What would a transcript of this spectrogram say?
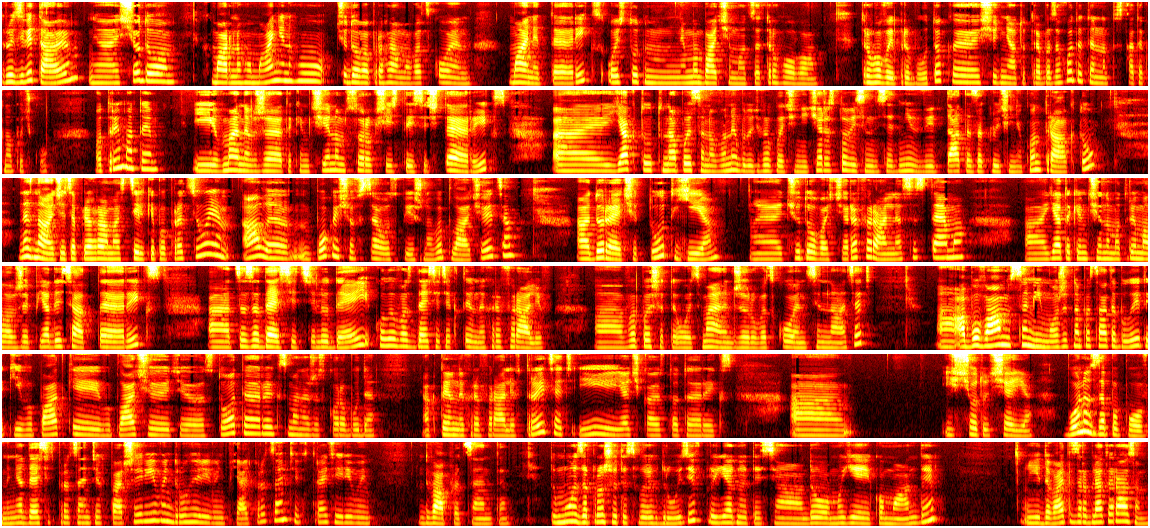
Друзі, вітаю! Е, Щодо хмарного майнінгу, чудова програма Вацcoin Mined RX. Ось тут ми бачимо це торгова, торговий прибуток. Е, Щодня тут треба заходити, натискати кнопочку Отримати. І в мене вже таким чином 46 тисяч TRX. Е, Як тут написано, вони будуть виплачені через 180 днів від дати заключення контракту. Не знаю, чи ця програма стільки попрацює, але поки що все успішно виплачується. До речі, тут є е, чудова ще реферальна система. Я таким чином отримала вже 50 TRX. Це за 10 людей. Коли у вас 10 активних рефералів, ви пишете ось менеджеру Вацcoin 17. Або вам самі можуть написати, були такі випадки, виплачують е, 100 TRX, в мене вже скоро буде активних рефералів 30, і я чекаю 100 TRX. А, і що тут ще є? Бонус за поповнення 10% перший рівень, другий рівень 5%, третій рівень 2%. Тому запрошуйте своїх друзів, приєднуйтеся до моєї команди. І давайте заробляти разом.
